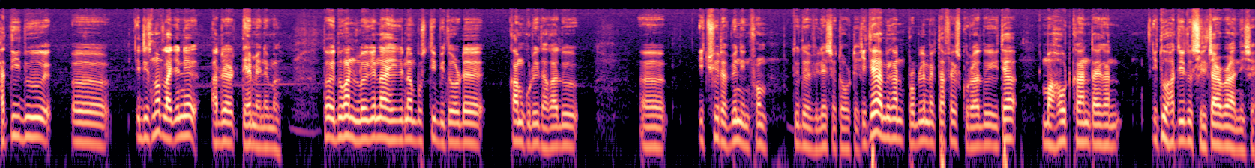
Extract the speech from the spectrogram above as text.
হাতীটো it is not like any other tame animal তো এইটো খান লৈ কিনে আহি কিনে বস্তিৰ ভিতৰতে কাম কৰি থকাটো it should have been inform to the village authority এতিয়া আমি খান প্ৰব্লেম এটা ফেচ কৰাটো এতিয়া মাহত খান তাই খান ইটো হাতীটো শিলচাৰ পৰা আনিছে।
